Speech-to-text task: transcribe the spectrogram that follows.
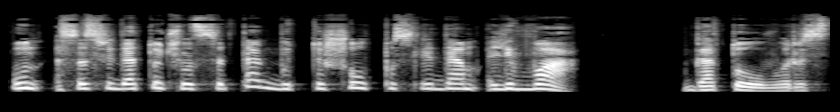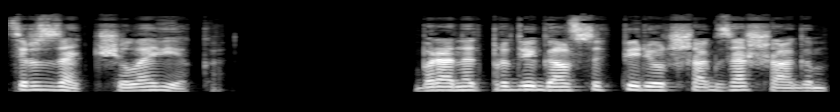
Он сосредоточился так, будто шел по следам льва, готового растерзать человека. Бранет продвигался вперед шаг за шагом,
